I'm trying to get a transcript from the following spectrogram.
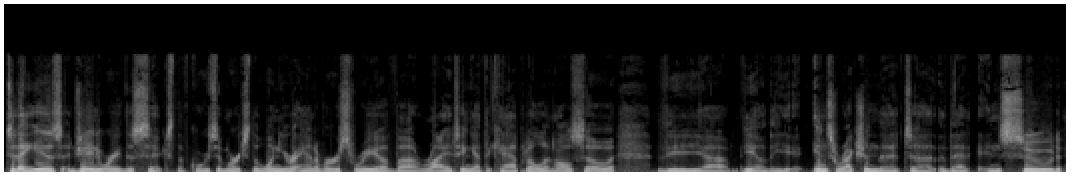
Today is January the sixth. Of course, it marks the one-year anniversary of uh, rioting at the Capitol, and also the uh, you know the insurrection that uh, that ensued.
